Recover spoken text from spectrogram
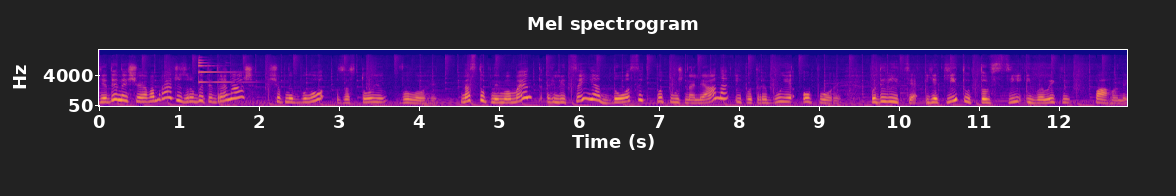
Єдине, що я вам раджу, зробити дренаж, щоб не було застою вологи. Наступний момент гліцинія досить потужна ляна і потребує опори. Подивіться, які тут товсті і великі пагони.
